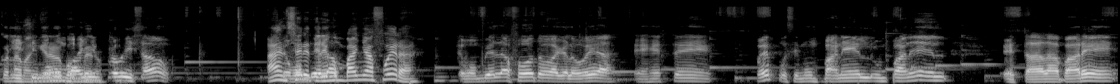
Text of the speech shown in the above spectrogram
con la manguera un baño improvisado. Ah, ¿en serio? ¿Tienes un baño afuera? Te voy a enviar la foto para que lo veas. Es este, pues pusimos un panel, un panel, está la pared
